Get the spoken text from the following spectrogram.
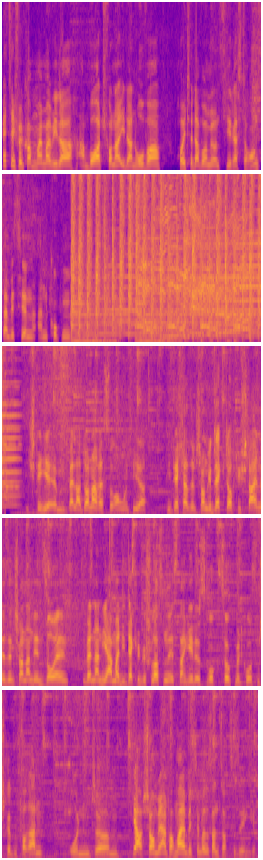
Herzlich willkommen einmal wieder an Bord von AIDA Nova. Heute da wollen wir uns die Restaurants ein bisschen angucken. Ich stehe hier im Belladonna Restaurant und hier die Dächer sind schon gedeckt, auch die Steine sind schon an den Säulen. Wenn dann hier einmal die Decke geschlossen ist, dann geht es ruckzuck mit großen Schritten voran. Und ähm, ja, schauen wir einfach mal ein bisschen, was es sonst noch zu sehen gibt.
